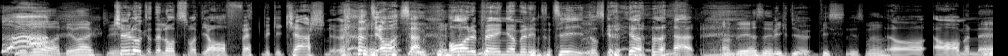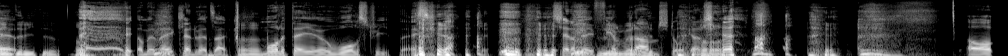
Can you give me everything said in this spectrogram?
Det var, det verkligen... Kul också att det låter som att jag har fett mycket cash nu. Att jag var såhär, har du pengar men inte tid, då ska du göra det här. Andreas är en riktig ju- businessman. Ja, ja men, Eller eh, inte riktigt. Ja. ja, men verkligen, du vet såhär. Ja. Målet är ju Wall Street. Nej. jag känner att jag är i fel Nummer bransch då kanske. Ja. Ja,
